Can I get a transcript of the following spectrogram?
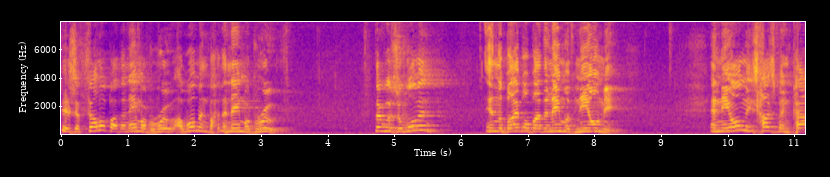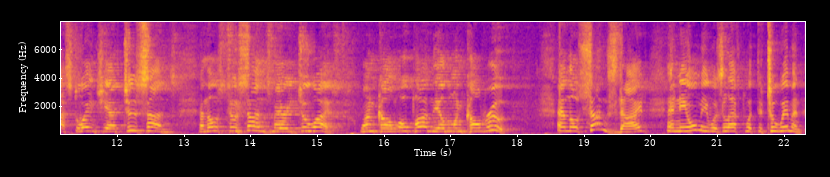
is a fellow by the name of Ruth, a woman by the name of Ruth. There was a woman in the Bible by the name of Naomi. And Naomi's husband passed away, and she had two sons. And those two sons married two wives, one called Opah and the other one called Ruth. And those sons died, and Naomi was left with the two women.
